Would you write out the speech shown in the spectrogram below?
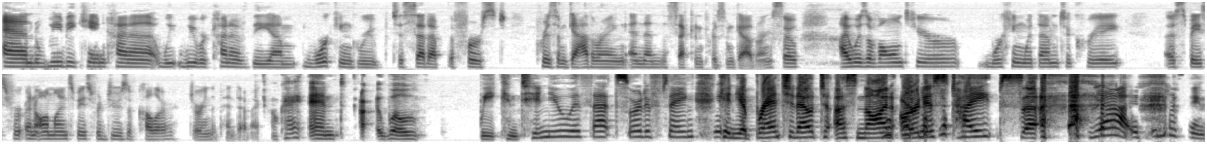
and we became kind of we, we were kind of the um, working group to set up the first prism gathering and then the second prism gathering so i was a volunteer working with them to create a space for an online space for jews of color during the pandemic Okay. And uh, will we continue with that sort of thing? Can you branch it out to us non-artist types? Uh, yeah it's interesting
